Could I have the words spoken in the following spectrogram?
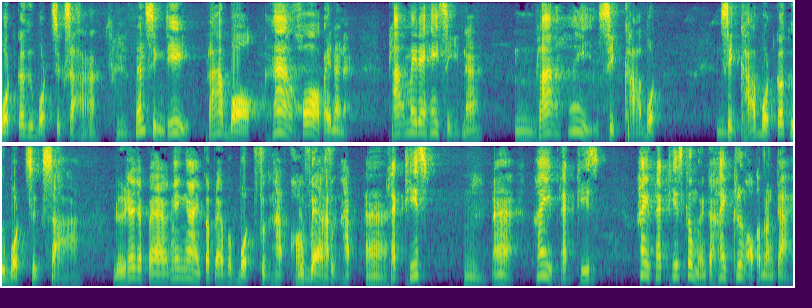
บทก็คือบทศึกษาอืมเพราะฉะนั้นสิ่งที่พระบอกห้าข้อไปนั่นน่ะพระไม่ได้ให้ศีลนะอืมพระให้สิกขาบทอืมสิกขาบทก็คือบทศึกษา หรือถ้าจะแปลง่าย ๆ ก็แปลว่าบทฝึกหัดหข้อรือฝึกแบบหัดฝึกหัดอ่า practice อืมอ่าให้ practice ให้ practice ก็เหมือนกับให้เครื่องออกกำลังกาย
